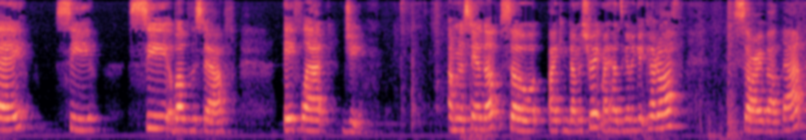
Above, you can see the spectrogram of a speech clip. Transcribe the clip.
A, C, C above the staff, A flat, G. I'm going to stand up so I can demonstrate. My head's going to get cut off. Sorry about that.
